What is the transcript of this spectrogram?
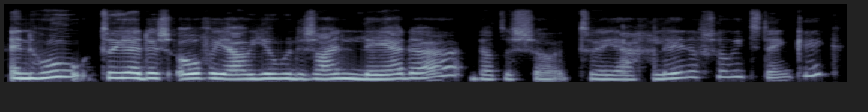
En hoe, toen jij dus over jouw human design leerde, dat is zo twee jaar geleden of zoiets, denk ik.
